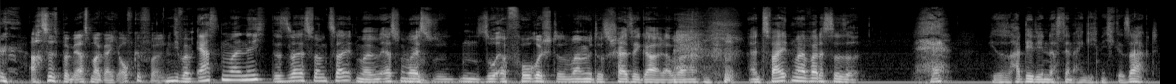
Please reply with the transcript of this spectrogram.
Ach, so ist beim ersten Mal gar nicht aufgefallen. Nee, beim ersten Mal nicht. Das war es beim zweiten Mal. Beim ersten Mal war ich so, so euphorisch, da war mir das scheißegal. Aber beim zweiten Mal war das so, so hä? Wieso hat ihr denen das denn eigentlich nicht gesagt?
